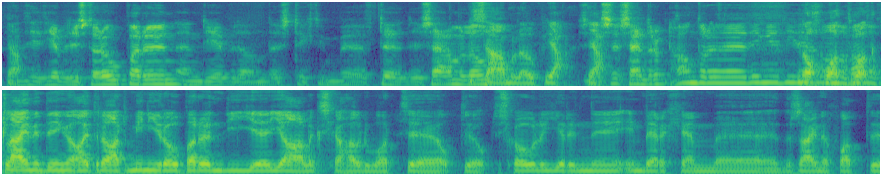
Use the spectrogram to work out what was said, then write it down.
Ja. Die, die hebben dus de Europa Run en die hebben dan de Stichting, of de, de De Samenloop. samenloop, ja. ja. Z- Zijn er ook nog andere dingen die Nog wat, wat kleine dingen, uiteraard mini-Europa Run die eh, jaarlijks gehouden wordt eh, op, de, op de scholen hier in, eh, in Berghem. Eh, er zijn nog wat, eh,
